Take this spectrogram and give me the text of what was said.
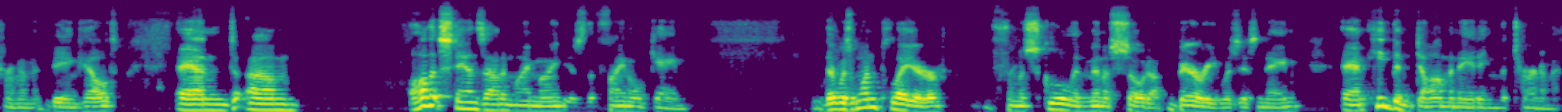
tournament being held and um, all that stands out in my mind is the final game. There was one player from a school in Minnesota. Barry was his name, and he'd been dominating the tournament.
